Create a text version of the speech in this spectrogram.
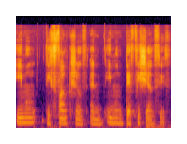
immune dysfunctions and immune deficiencies.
